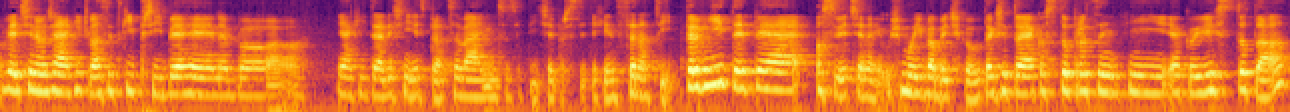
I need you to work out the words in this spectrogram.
většinou nějaký klasický příběhy nebo nějaký tradiční zpracování, co se týče prostě těch inscenací. První typ je osvědčený už mojí babičkou, takže to je jako stoprocentní jako jistota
